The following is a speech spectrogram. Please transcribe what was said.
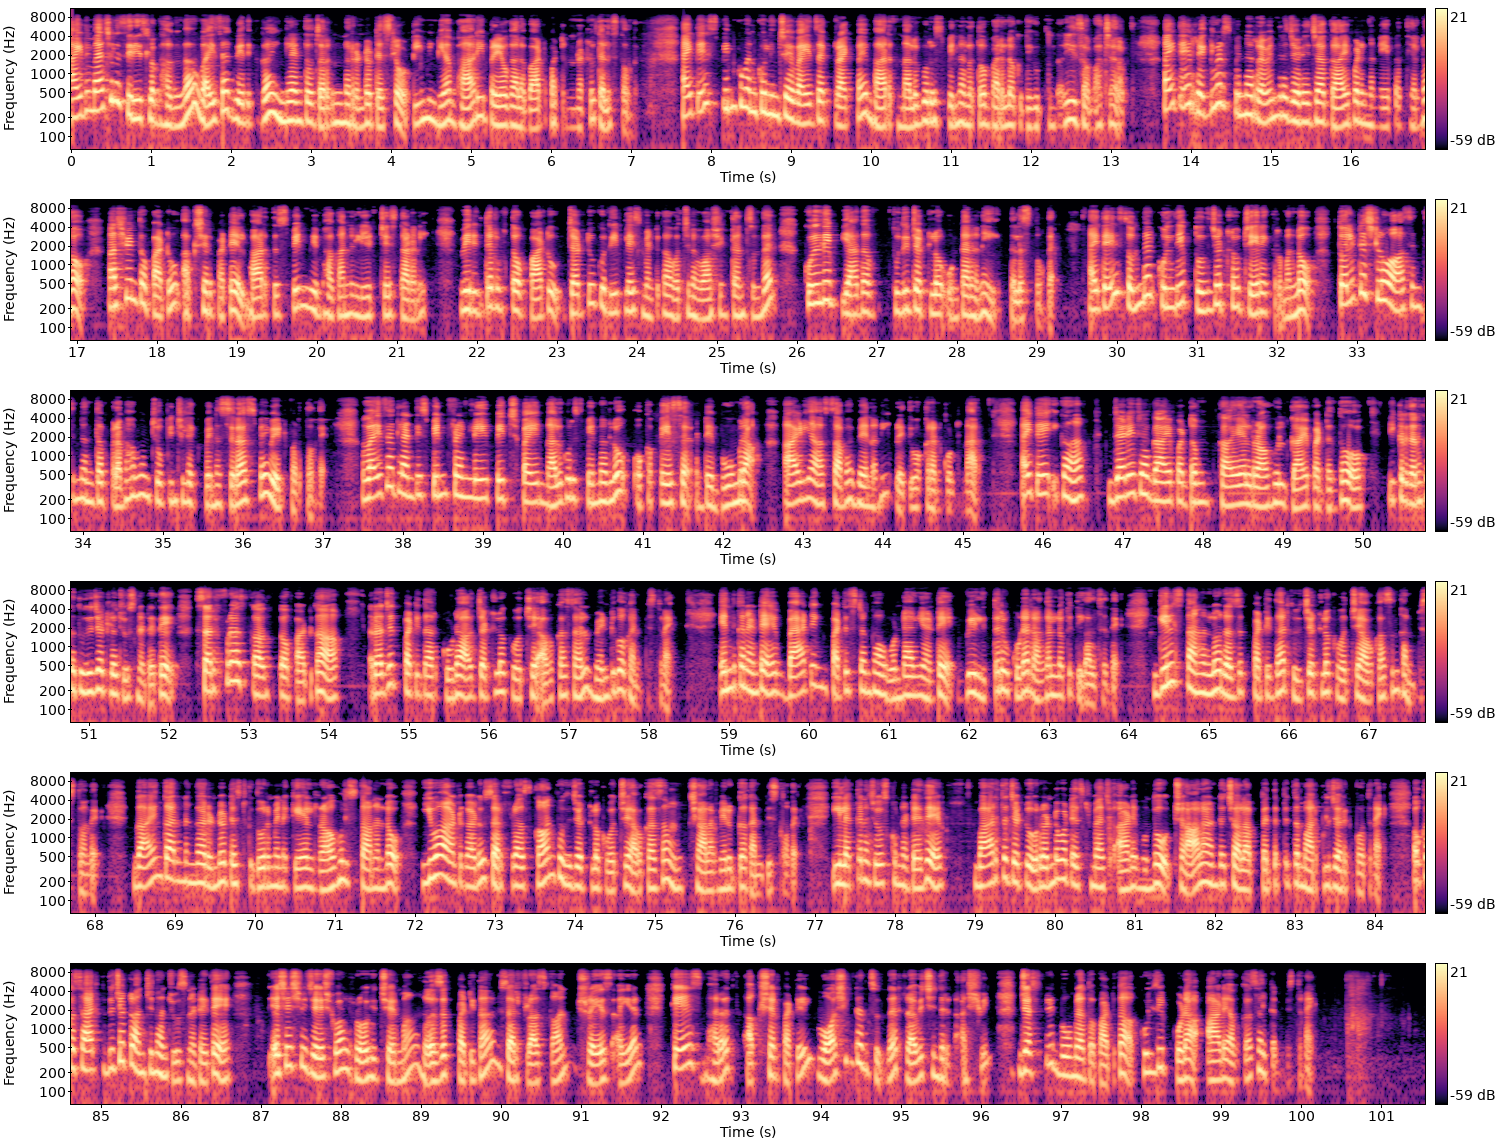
ఐదు మ్యాచ్ల సిరీస్లో భాగంగా వైజాగ్ వేదికగా ఇంగ్లాండ్తో జరగనున్న రెండో టెస్ట్లో టీమిండియా భారీ ప్రయోగాల బాట పట్టనున్నట్లు తెలుస్తోంది. అయితే స్పిన్కు అనుకూలించే వైజాగ్ ట్రాక్పై భారత్ నలుగురు స్పిన్నర్లతో బరిలోకి దిగుతుందని సమాచారం. అయితే రెగ్యులర్ స్పిన్నర్ రవీంద్ర జడేజా గాయపడిన నేపథ్యంలో అశ్విన్తో పాటు అక్షర్ పటేల్ భారత స్పిన్ విభాగాన్ని లీడ్ చేస్తాడని వీరిద్దరితో పాటు జట్టుకు రీప్లేస్మెంట్గా వచ్చిన వాషింగ్టన్ సుందర్ కుల్దీప్ యాదవ్ తుది జట్టులో ఉంటారని తెలుస్తోంది. అయితే సుందర్ కుల్దీప్ తుది జట్టులో చేరే క్రమంలో తొలి టెస్టులో ఆశించినంత ప్రభావం చూపించలేకపోయిన సిరాజ్పై వేటు పడుతోంది వైజాగ్ లాంటి స్పిన్ ఫ్రెండ్లీ పిచ్ పై నలుగురు స్పిన్నర్లు ఒక పేసర్ అంటే బూమ్రా ఐడియా సబబేనని ప్రతి ఒక్కరు అనుకుంటున్నారు. అయితే ఇక జడేజా గాయపడటం కయల్ రాహుల్ గాయపడటంతో ఇక్కడ కనుక తుది జట్టులో చూసినట్టయితే సర్ఫరాజ్ ఖాన్తో పాటుగా రజత్ పటిదార్ కూడా జట్టులోకి వచ్చే అవకాశాలు మెండుగా కనిపిస్తున్నాయి. ఎందుకనంటే బ్యాటింగ్ పటిష్టంగా ఉండాలి అంటే వీళ్ళిద్దరూ కూడా రంగంలోకి దిగాల్సిందే. గిల్ స్థానంలో రజత్ పటిదార్ తుది జట్టులోకి వచ్చే అవకాశం కనిపిస్తోంది. గాయం కారణంగా రెండో టెస్టుకు దూరమైన కేఎల్ రాహుల్ స్థానంలో యువ ఆటగాడు సర్ఫరాజ్ ఖాన్ తుది జట్టులోకి వచ్చే అవకాశం చాలా మెరుగ్గా కనిపిస్తోంది. ఈ లెక్కన చూసుకున్నట్టయితే భారత జట్టు రెండవ టెస్ట్ మ్యాచ్ ఆడే ముందు చాలా అంటే చాలా పెద్ద పెద్ద మార్పులు జరగబోతున్నాయి. ఒకసారి తుది జట్టు అంచనాను చూసినట్టయితే యశస్వి జైస్వాల్ రోహిత్ శర్మ రజత్ పటిదార్ సర్ఫరాజ్ ఖాన్ శ్రేయస్ అయ్యర్ కేఎస్ భరత్ అక్షర్ పటేల్ వాషింగ్టన్ సుందర్ రవిచంద్రన్ అశ్విన్ జస్ప్రీత్ బూమ్రాతో పాటుగా కుల్దీప్ కూడా ఆడే అవకాశాలు కనిపిస్తున్నాయి.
